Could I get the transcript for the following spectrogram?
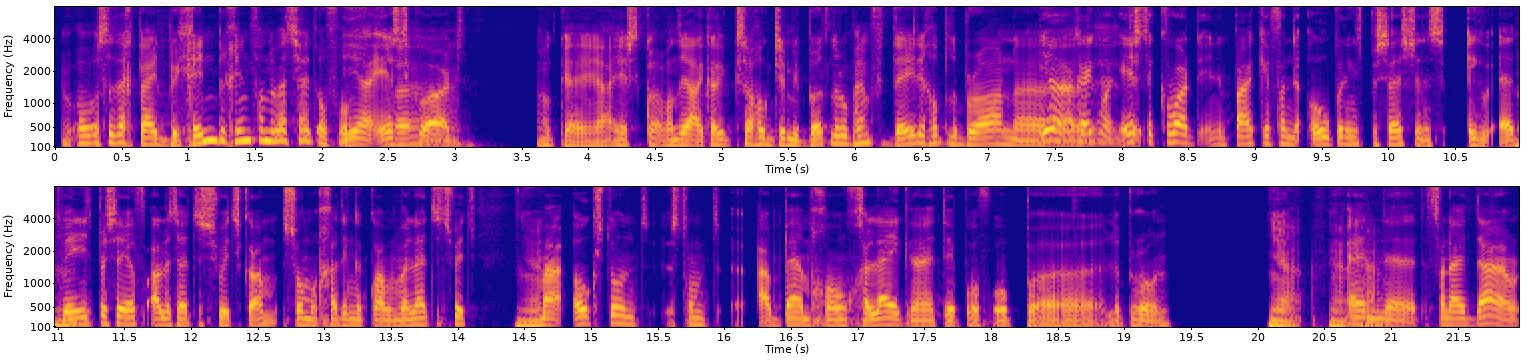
Was dat echt bij het begin, begin van de wedstrijd? Of, of, ja, eerste eh, kwart. Oké, ja, eerste kwart. Want ja, ik, ik zag ook Jimmy Butler op hem verdedigen op LeBron. eh, ja, kijk maar, eerste kwart in een paar keer van de openingspossessions. Ik het Mhm. weet niet per se of alles uit de switch kwam. Sommige dingen kwamen wel uit de switch. ja. Maar ook stond, stond eh, Bam gewoon gelijk naar de tip-off op eh, LeBron. ja, ja, En ja. vanuit daar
